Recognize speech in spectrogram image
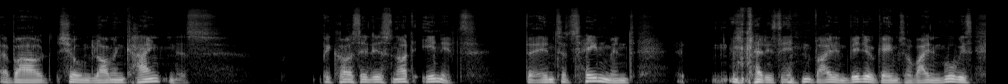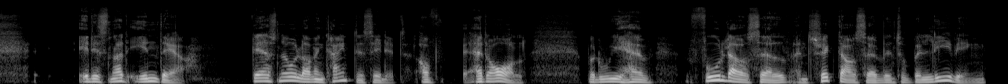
about showing loving kindness because it is not in it. The entertainment that is in violent video games or violent movies, it is not in there. There's no loving kindness in it of at all. But we have fooled ourselves and tricked ourselves into believing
